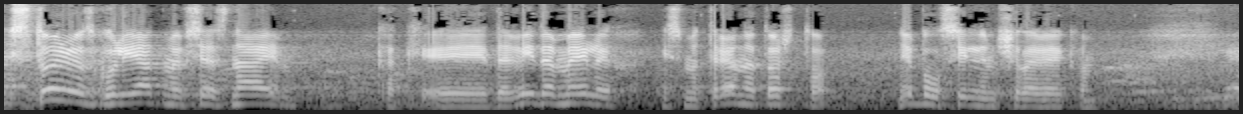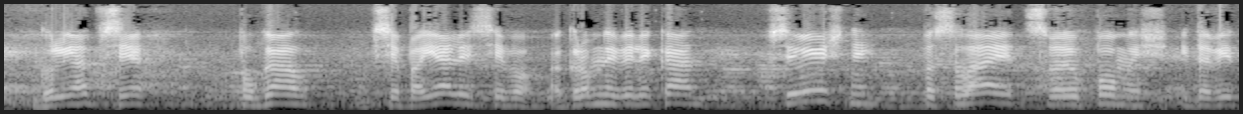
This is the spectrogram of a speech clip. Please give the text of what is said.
Историю с Гульят мы все знаем, как э, Давида Мелех, несмотря на то, что не был сильным человеком, Гульят всех пугал, все боялись его, огромный великан, Всевышний посылает свою помощь, и Давид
